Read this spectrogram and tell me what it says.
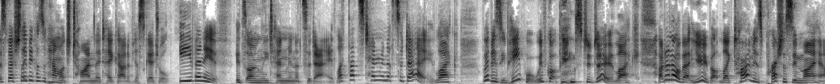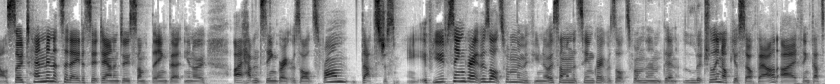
especially because of how much time they take out of your schedule, even if it's only 10 minutes a day, like that's 10 minutes a day. Like, we're busy people. We've got things to do. Like, I don't know about you, but like time is precious in my house. So 10 minutes a day to sit down and do something that, you know, I haven't seen great results from, that's just me. If you've seen great results from them, if you know someone that's seen great results from them, then literally knock yourself out. I think that's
